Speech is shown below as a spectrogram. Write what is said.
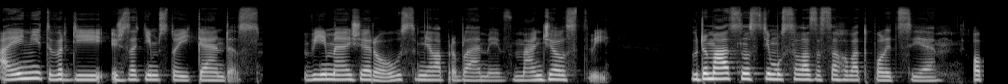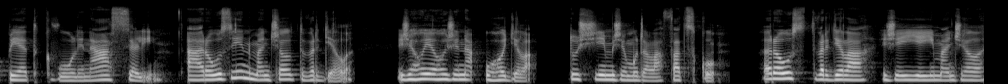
a jiní tvrdí, že zatím stojí Candace. Víme, že Rose měla problémy v manželství. V domácnosti musela zasahovat policie, opět kvůli násilí. A Rosin manžel tvrdil, že ho jeho žena uhodila. Tuším, že mu dala facku. Rose tvrdila, že její manžel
